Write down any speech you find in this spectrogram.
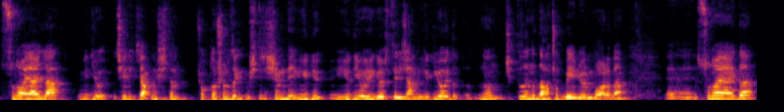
Sunoya'yla video içerik yapmıştım. Çok da hoşunuza gitmişti. Şimdi Udi- Udio'yu göstereceğim. Udio'nun çıktılarını daha çok beğeniyorum bu arada. Eee Sunoya'da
